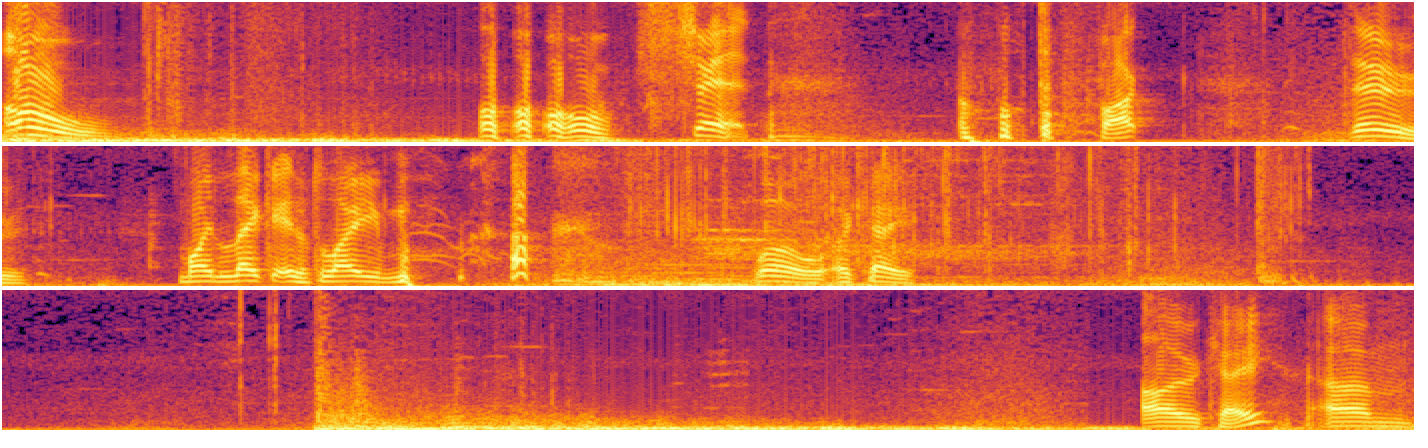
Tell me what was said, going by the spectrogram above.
Oh! Oh, shit! What the fuck? Dude! My leg is lame! Whoa, okay. Okay, um...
